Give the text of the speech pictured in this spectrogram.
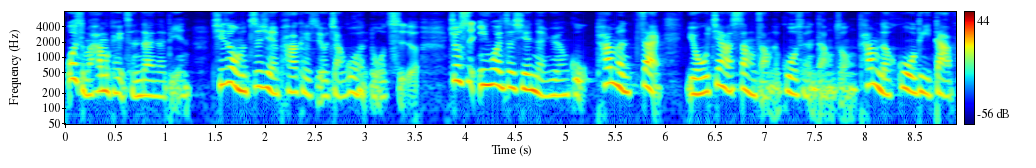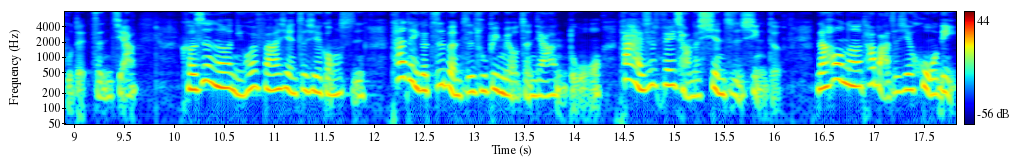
为什么他们可以撑在那边？其实我们之前 Podcast 有讲过很多次了，就是因为这些能源股，他们在油价上涨的过程当中，他们的获利大幅的增加。可是呢，你会发现这些公司它的一个资本支出并没有增加很多，它还是非常的限制性的。然后呢，它把这些获利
